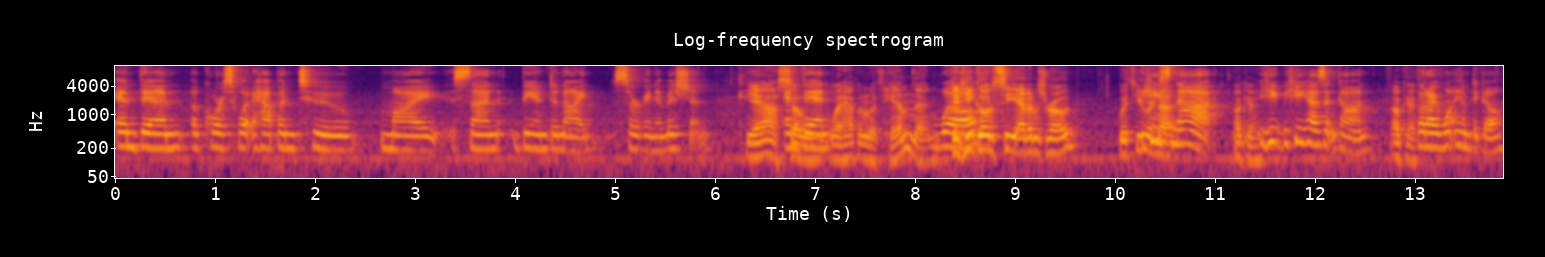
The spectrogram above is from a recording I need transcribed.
and then of course what happened to my son being denied serving a mission Yeah. So then- what happened with him then? Did he go to see Adams Road with you or He's not? not. Okay. He he hasn't gone. Okay. But I want him to go.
